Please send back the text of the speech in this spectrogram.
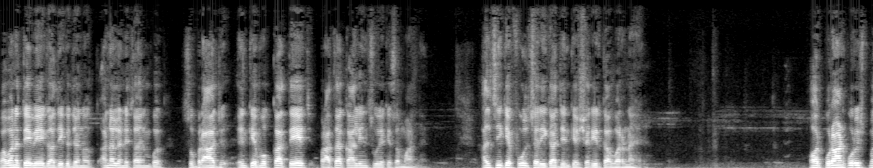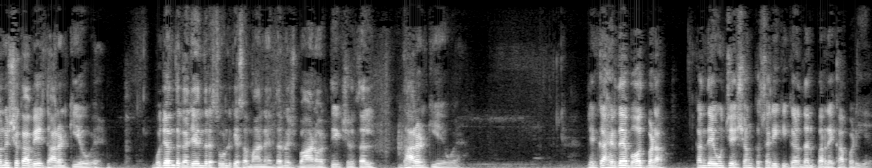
पवन ते वेग अधिक जन अनल नितंब सुभराज इनके मुख का तेज प्रातःकालीन सूर्य के समान है। अलसी के फूल शरीका जिनके शरीर का वर्ण है। और पुराण पुरुष मनुष्य का वेश धारण किए हुए हैं। भुजंद गजेंद्र, सूंड के समान है। धनुष, बाण और तीक्ष्ण तल धारण किए हुए हैं। जिनका हृदय बहुत बड़ा, कंधे ऊँचे, शंख सरी की गर्दन पर रेखा पड़ी है।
